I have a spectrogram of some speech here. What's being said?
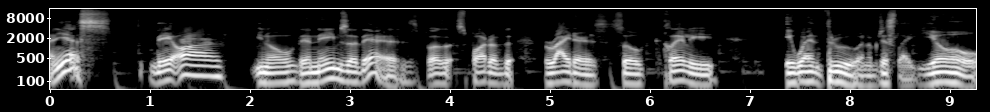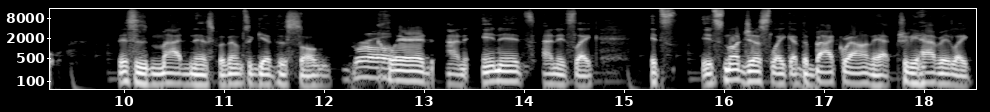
And yes, they are. You know, their names are there as, as part of the writers. So clearly, it went through, and I'm just like, yo, this is madness for them to get this song Bro. cleared and in it, and it's like, it's it's not just like at the background. They actually have it like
